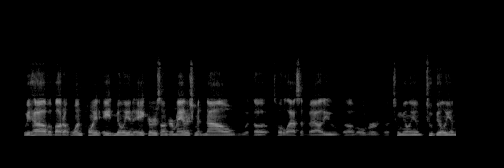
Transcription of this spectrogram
We have about a 1.8 million acres under management now with a total asset value of over uh, 2 million, $2 billion.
